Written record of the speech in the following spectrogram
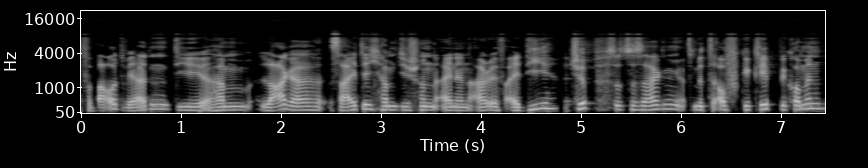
verbaut werden, die haben Lagerseite gleichzeitig haben die schon einen RFID-Chip sozusagen mit aufgeklebt bekommen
